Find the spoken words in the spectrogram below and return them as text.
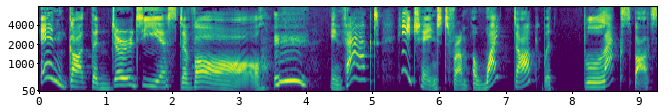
and got the dirtiest of all. In fact, he changed from a white dog with black spots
